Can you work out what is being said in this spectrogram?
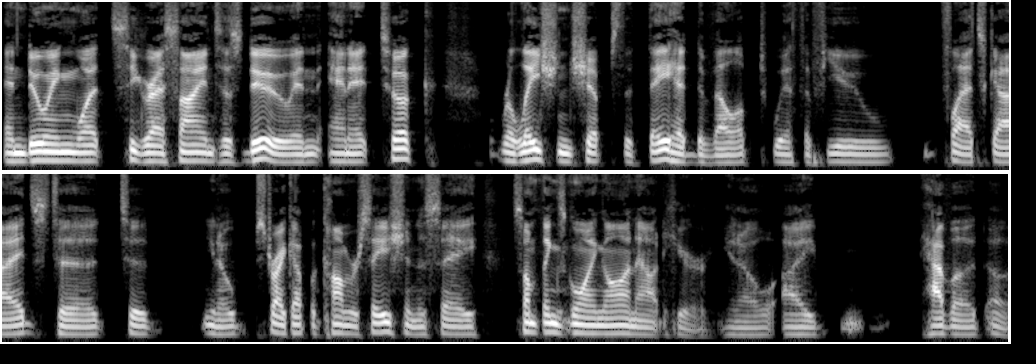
and doing what seagrass scientists do. And and it took relationships that they had developed with a few flats guides to to you know strike up a conversation to say something's going on out here. You know, I have a, a,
